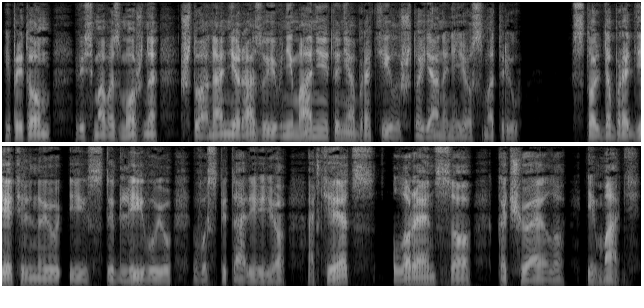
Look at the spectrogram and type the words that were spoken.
И притом весьма возможно, что она ни разу и внимания-то не обратила, что я на нее смотрю. Столь добродетельную и стыдливую воспитали ее отец Лоренцо Качуэло и мать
